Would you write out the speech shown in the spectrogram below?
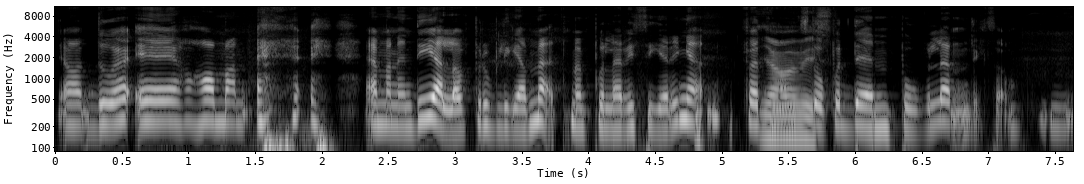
ja då är, har man, är man en del av problemet med polariseringen. För att ja, man visst. står på den polen liksom. Mm.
